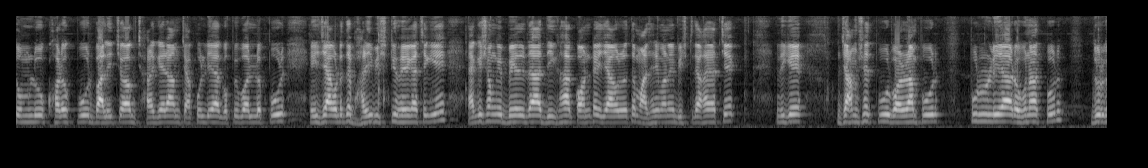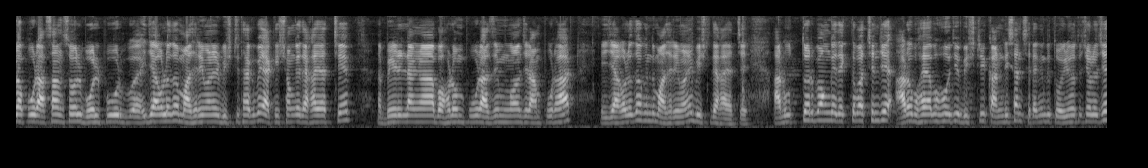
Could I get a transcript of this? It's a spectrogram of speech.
তমলুক, খড়গপুর, বালিচক, ঝাড়গ্রাম, চাকুলিয়া, গোপীবল্লভপুর, এই জায়গাগুলোতে ভারী বৃষ্টি হয়ে গেছে গিয়ে। একই সঙ্গে বেলদা, দীঘা কন্টা এই জায়গাগুলোতে মাঝারি মানের বৃষ্টি দেখা যাচ্ছে। এদিকে জামশেদপুর, বলরামপুর, পুরুলিয়া, রঘুনাথপুর, দুর্গাপুর, আসানসোল, বোলপুর, এই জায়গাগুলোতে মাঝারি মানের বৃষ্টি থাকবে। একই সঙ্গে দেখা যাচ্ছে বেলডাঙ্গা, বহরমপুর, আজিমগঞ্জ, রামপুরহাট এই জায়গাগুলোতেও কিন্তু মাঝারি মানের বৃষ্টি দেখা যাচ্ছে। আর উত্তরবঙ্গে দেখতে পাচ্ছেন যে আরও ভয়াবহ যে বৃষ্টির কন্ডিশন সেটা কিন্তু তৈরি হতে চলেছে।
